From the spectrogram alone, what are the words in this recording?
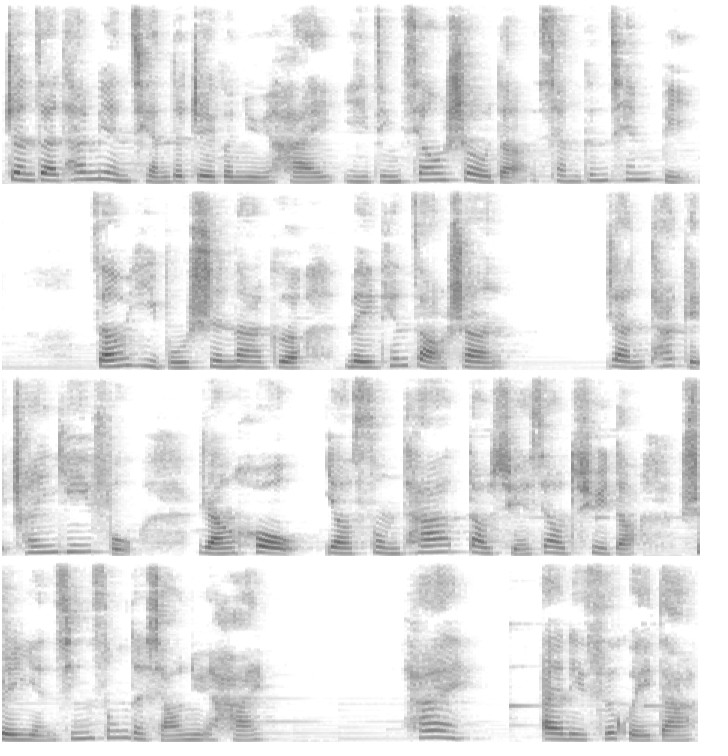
站在他面前的这个女孩已经消瘦的像根铅笔。早已不是那个每天早上让他给穿衣服，然后要送他到学校去的睡眼惺忪的小女孩。嗨，爱丽丝回答。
